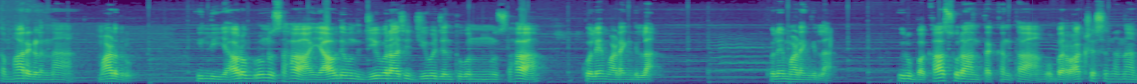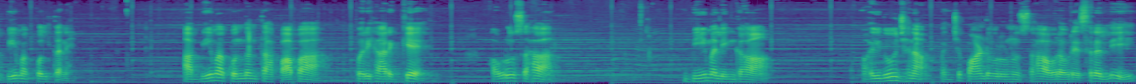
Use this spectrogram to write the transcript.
ಸಂಹಾರಗಳನ್ನು ಮಾಡಿದ್ರು. ಇಲ್ಲಿ ಯಾರೊಬ್ಬರೂ ಸಹ ಯಾವುದೇ ಒಂದು ಜೀವರಾಶಿ ಜೀವ ಜಂತುವನ್ನು ಸಹ ಕೊಲೆ ಮಾಡಂಗಿಲ್ಲ. ಕೊಲೆ ಮಾಡಂಗಿಲ್ಲ. ಇವರು ಬಕಾಸುರ ಅಂತಕ್ಕಂಥ ಒಬ್ಬ ರಾಕ್ಷಸನನ್ನು ಭೀಮ ಕೊಲ್ತಾನೆ. ಆ ಭೀಮ ಕೊಂದಂತಹ ಪಾಪ ಪರಿಹಾರಕ್ಕೆ ಅವರೂ ಸಹ ಭೀಮಲಿಂಗ, ಐದೂ ಜನ ಪಂಚಪಾಂಡವರು ಸಹ ಅವರವರ ಹೆಸರಲ್ಲಿ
